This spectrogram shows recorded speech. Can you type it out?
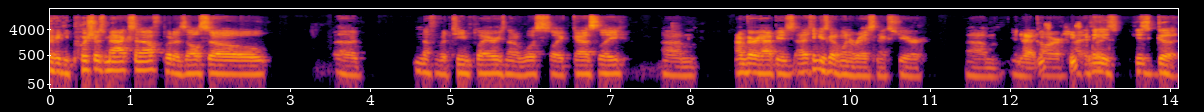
I think he pushes Max enough, but is also uh, enough of a team player. He's not a wuss like Gasly. Um, I'm very happy. He's, I think he's going to win a race next year um, in Yeah, that he's- car. he's I think he's he's good.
